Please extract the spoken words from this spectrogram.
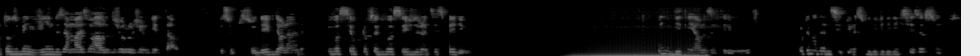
Sejam todos bem-vindos a mais uma aula de Geologia Ambiental. Eu sou o professor David Holanda e vou ser o professor de vocês durante esse período. Como dito em aulas anteriores, o programa da disciplina é subdividido em seis assuntos.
